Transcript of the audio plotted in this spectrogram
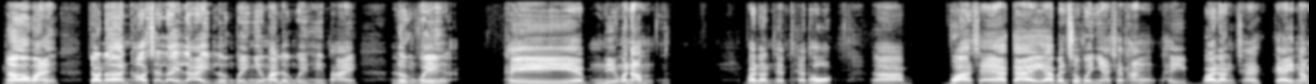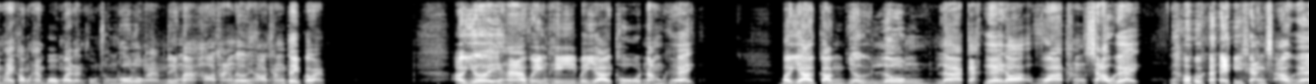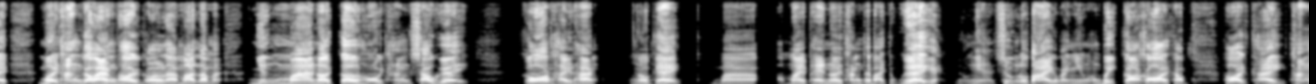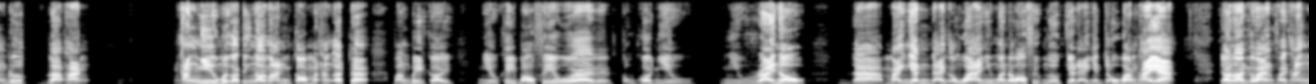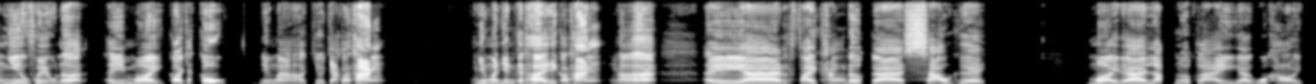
đó các bạn. Cho nên họ sẽ lấy lại lưỡng viện nhưng mà lưỡng viện hiện tại lưỡng viện thì ờ, nếu mà nắm Biden sẽ sẽ thua. À, và sẽ cái à, nhà sẽ thắng thì Biden sẽ cái năm 2024 Biden cũng cũng thua luôn à. Nếu mà họ thắng nữa họ thắng tiếp các bạn. Ở dưới hạ viện thì bây giờ thua 5 ghế. Bây giờ cần giữ luôn là các ghế đó và thắng 6 ghế. Ok thắng 6 ghế. Mới thắng các bạn thôi còn là mệt lắm á. Nhưng mà nói cơ hội thắng 6 ghế có thể thắng. Ok mà Ờ, Mike Pence nói thắng tới 30 ghế kìa. Nghe sướng lỗ tai các bạn nhiều không biết có có hay không. Thôi kệ thắng được là thắng. Thắng nhiều mới có tiếng nói mạnh còn mà thắng ít á bạn biết rồi nhiều khi bỏ phiếu cũng có nhiều nhiều rhino đà mang danh đảng cộng hòa nhưng mà nó bỏ phiếu ngược cho đảng dân chủ bạn thấy à? Cho nên các bạn phải thắng nhiều phiếu nữa thì mới có chắc cú nhưng mà họ chưa chắc là thắng. Nhưng mà nhìn cái thế thì có thắng. Đó thì à, phải thắng được à, 6 ghế mới lật ngược lại à, quốc hội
